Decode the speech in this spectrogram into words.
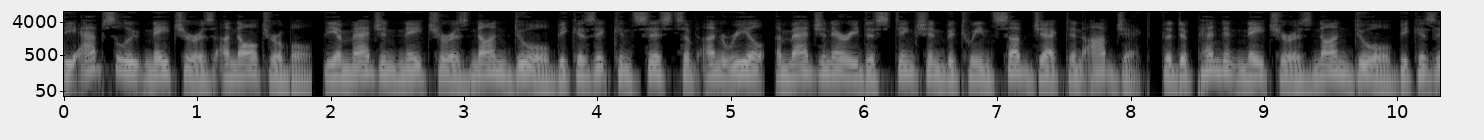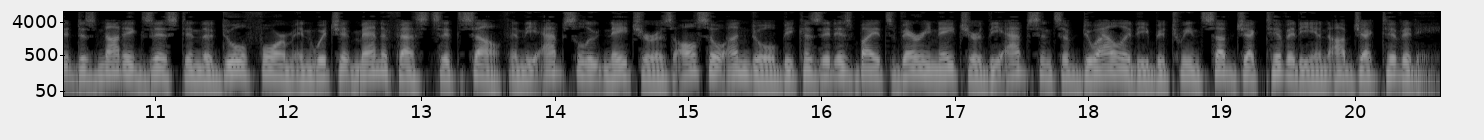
The absolute nature is unalterable, the imagined nature is non-dual because it consists of unreal, imaginary distinction between subject and object, the dependent nature is non-dual because it does not exist in the dual form in which it manifests itself and the absolute nature is also undual because it is by its very nature the absence of duality between subjectivity and objectivity.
